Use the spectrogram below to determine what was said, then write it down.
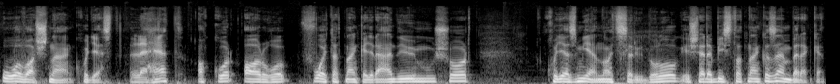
olvasnánk, hogy ezt lehet, akkor arról folytatnánk egy rádióműsort, hogy ez milyen nagyszerű dolog, és erre biztatnánk az embereket.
